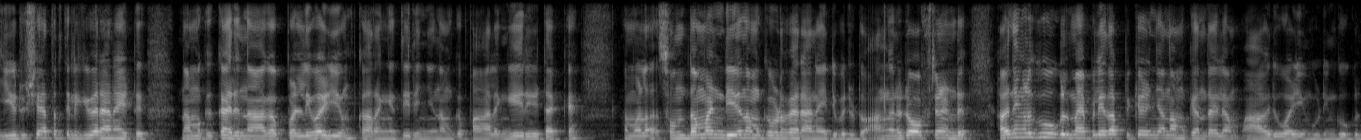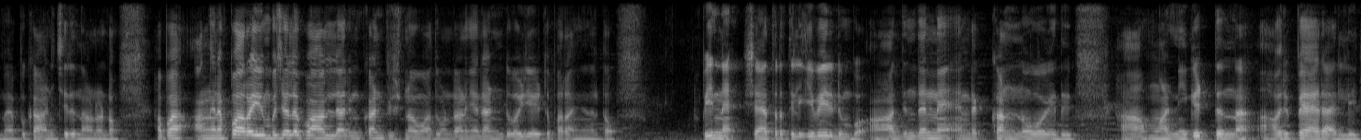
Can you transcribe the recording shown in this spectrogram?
ഈ ഒരു ക്ഷേത്രത്തിലേക്ക് വരാനായിട്ട് നമുക്ക് കരുനാഗപ്പള്ളി വഴിയും കറങ്ങി തിരിഞ്ഞ് നമുക്ക് പാലം കയറിയിട്ടൊക്കെ നമ്മളെ സ്വന്തം വണ്ടിയിൽ നമുക്ക് ഇവിടെ വരാനായിട്ട് പറ്റും അങ്ങനെ ഒരു ഓപ്ഷൻ ഉണ്ട്. അത് നിങ്ങൾ ഗൂഗിൾ മാപ്പിൽ തപ്പിക്കഴിഞ്ഞാൽ നമുക്ക് എന്തായാലും ആ ഒരു വഴിയും കൂടിയും ഗൂഗിൾ മാപ്പ് കാണിച്ചു തരുന്നതാണ് കേട്ടോ. അപ്പോൾ അങ്ങനെ പറയുമ്പോൾ ചിലപ്പോൾ എല്ലാവരും കൺഫ്യൂഷൻ ആവും. അതുകൊണ്ടാണ് ഞാൻ രണ്ട് വഴിയായിട്ട് പറഞ്ഞത് കേട്ടോ. പിന്നെ ക്ഷേത്രത്തിലേക്ക് വരുമ്പോൾ ആദ്യം തന്നെ എന്റെ കണ്ണു പോയത് ആ മണി കിട്ടുന്ന ആ ഒരു പേരാലിലേക്കാണ്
